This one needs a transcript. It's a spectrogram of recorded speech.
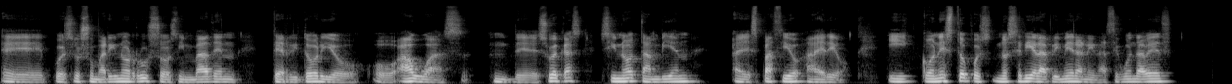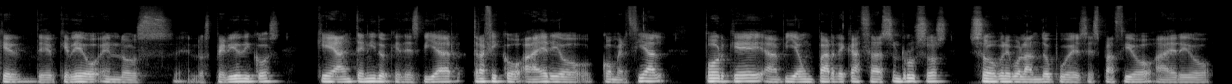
eh, pues los submarinos rusos invaden territorio o aguas de suecas, sino también eh, espacio aéreo. Y con esto, pues no sería la primera ni la segunda vez que, veo en los, en los periódicos que han tenido que desviar tráfico aéreo comercial porque había un par de cazas rusos sobrevolando pues espacio aéreo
